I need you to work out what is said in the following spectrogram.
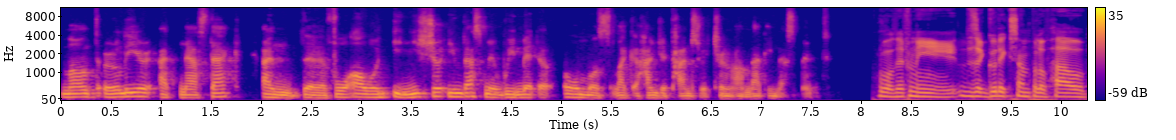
months earlier at NASDAQ. And uh, for our initial investment, we made uh, almost like a 100 times return on that investment. Well, definitely, this is a good example of how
